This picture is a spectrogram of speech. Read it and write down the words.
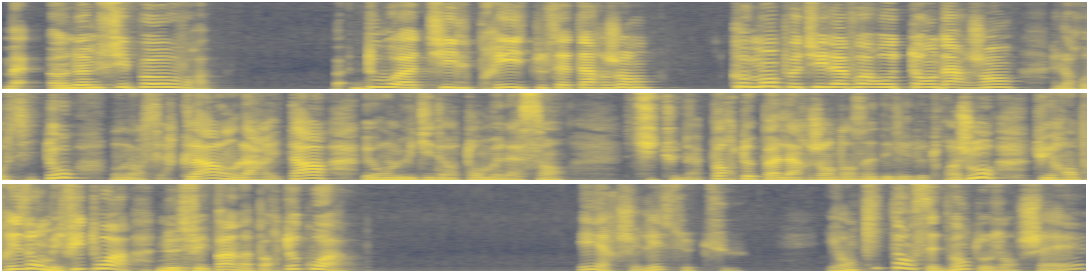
Mais un homme si pauvre bah, D'où a-t-il pris tout cet argent? Comment peut-il avoir autant d'argent? Alors aussitôt, on l'encercla, on l'arrêta, et on lui dit d'un ton menaçant Si tu n'apportes pas l'argent dans un délai de trois jours, tu iras en prison, méfie-toi, ne fais pas n'importe quoi. Et Archelet se tut. Et en quittant cette vente aux enchères,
